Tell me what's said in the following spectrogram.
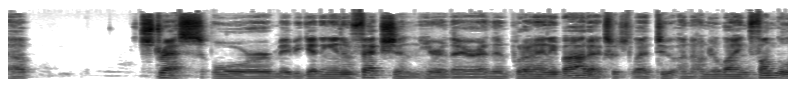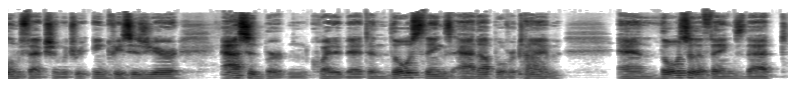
uh, stress or maybe getting an infection here and there and then put on antibiotics, which led to an underlying fungal infection, which re- increases your acid burden quite a bit. And those things add up over time. And those are the things that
